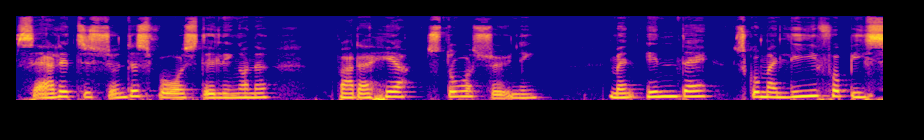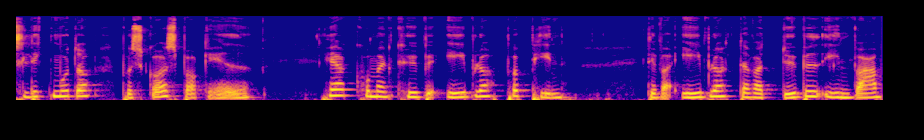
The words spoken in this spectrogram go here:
Særligt til søndagsforestillingerne var der her stor søgning. Men inden da skulle man lige forbi Slikmutter på Skodsborggade. Her kunne man købe æbler på pind. Det var æbler, der var dyppet i en varm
